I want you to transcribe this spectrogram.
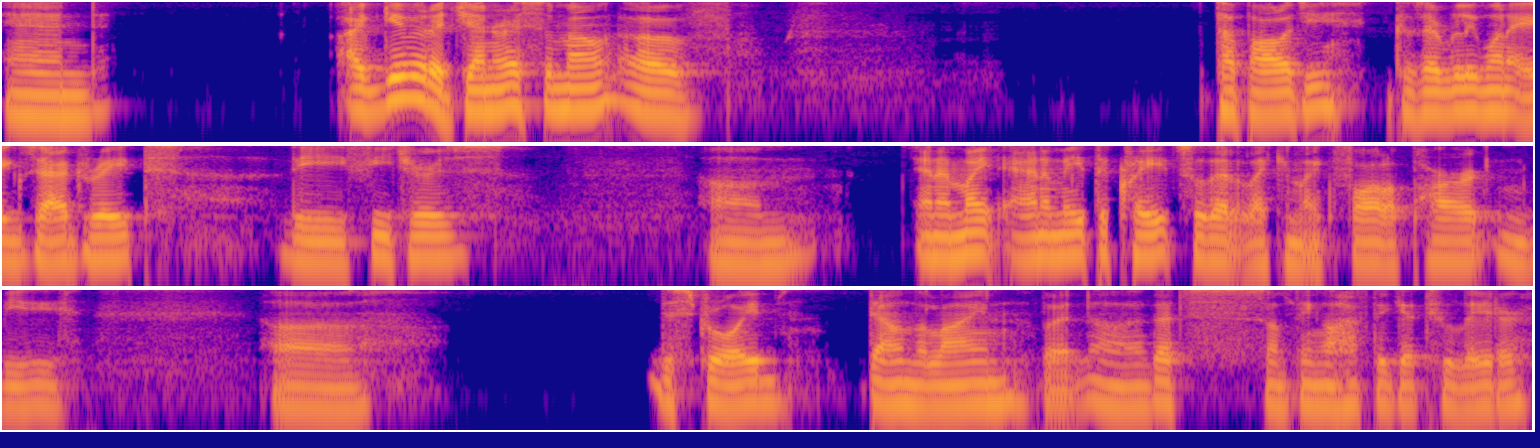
and I give it a generous amount of topology because I really want to exaggerate the features. Um, and I might animate the crate so that it like, can like fall apart and be uh, destroyed down the line, but uh, that's something I'll have to get to later.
